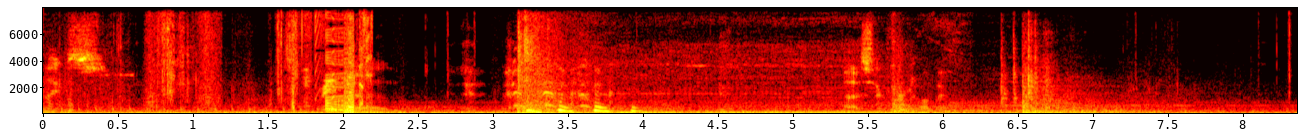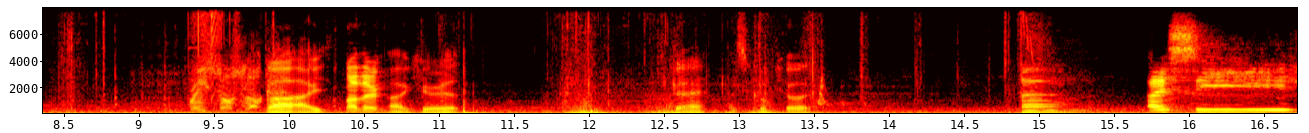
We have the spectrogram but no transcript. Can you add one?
Nice. Man. Uh, check for mother. Resource lock. Ah, I, Mother. I hear it. Okay, let's go kill it. Uh, I see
